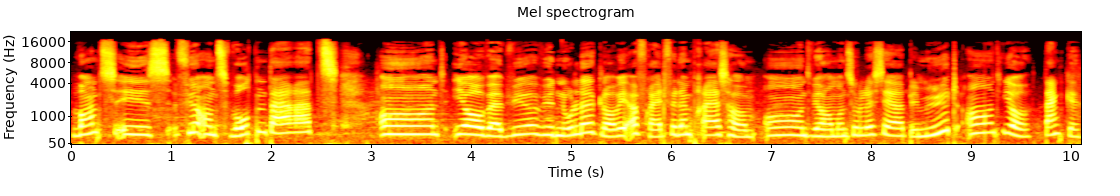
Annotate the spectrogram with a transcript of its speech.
wenn es für uns voten darat. Und ja, weil wir würden alle, glaube ich, auch Freude für den Preis haben. Und wir haben uns alle sehr bemüht und ja, danke.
